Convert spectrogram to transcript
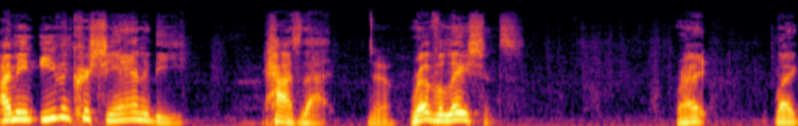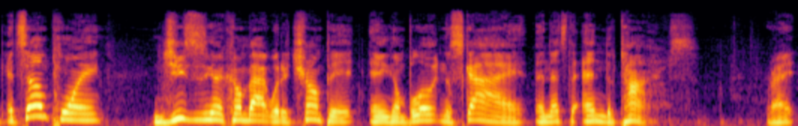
I mean, even Christianity has that. Yeah. Revelations. Right? Like at some point Jesus is going to come back with a trumpet and he's going to blow it in the sky and that's the end of times. Right?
